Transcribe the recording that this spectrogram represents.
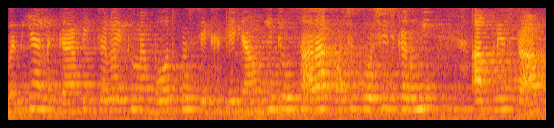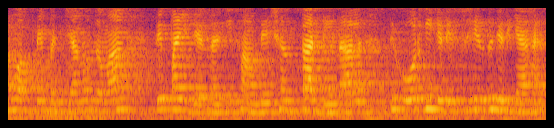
ਵਧੀਆ ਲੱਗਾ ਵੀ ਚਲੋ ਇੱਥੋਂ ਮੈਂ ਬਹੁਤ ਕੁਝ ਸਿੱਖ ਕੇ ਜਾਊਂਗੀ ਤੇ ਉਹ ਸਾਰਾ ਕੁਝ ਕੋਸ਼ਿਸ਼ ਕਰੂੰਗੀ ਆਪਣੇ ਸਟਾਫ ਨੂੰ ਆਪਣੇ ਬੱਚਿਆਂ ਨੂੰ ਦਵਾਂ ਤੇ ਭਾਈ ਜੈਦਾ ਜੀ ਫਾਊਂਡੇਸ਼ਨ ਤੁਹਾਡੇ ਨਾਲ ਤੇ ਹੋਰ ਵੀ ਜਿਹੜੀ ਸੁਹਿਰਦ ਜਿਹੜੀਆਂ ਹੈ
